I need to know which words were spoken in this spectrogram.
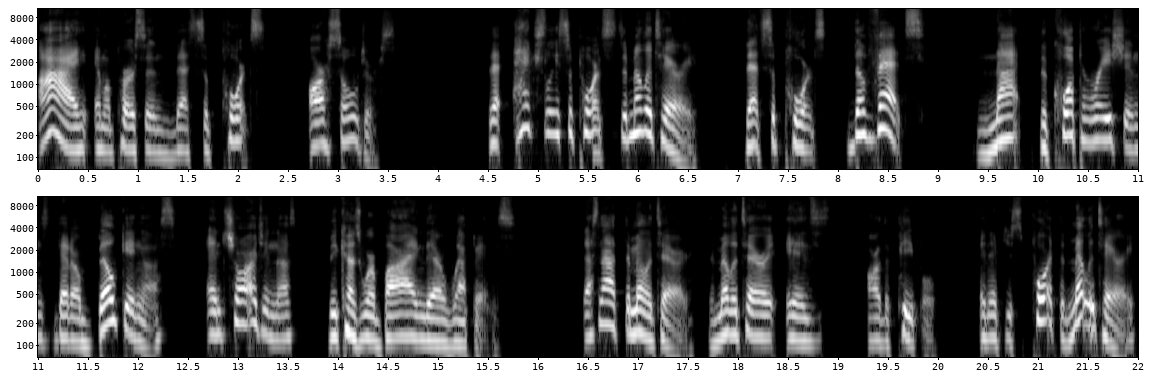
I am a person that supports our soldiers, that actually supports the military, that supports the vets, not the corporations that are bilking us and charging us because we're buying their weapons. That's not the military. The military is are the people. And if you support the military,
